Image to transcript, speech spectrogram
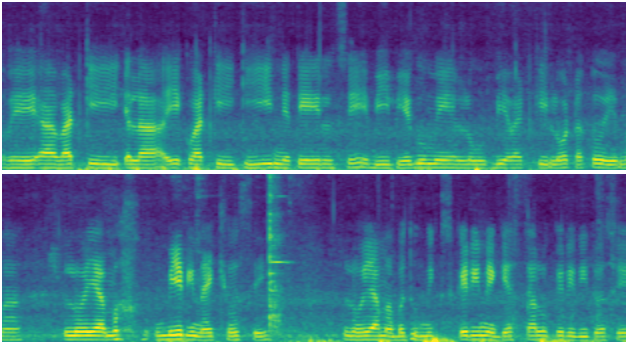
હવે આ વાટકી, એલા, એક વાટકી ઘી ને તેલ છે, બે ભેગું મેં બે વાટકી લોટ હતો એમાં લોયામાં ઉમેરી નાખ્યો છે. લોયામાં બધું મિક્સ કરીને ગેસ ચાલુ કરી દીધો છે.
